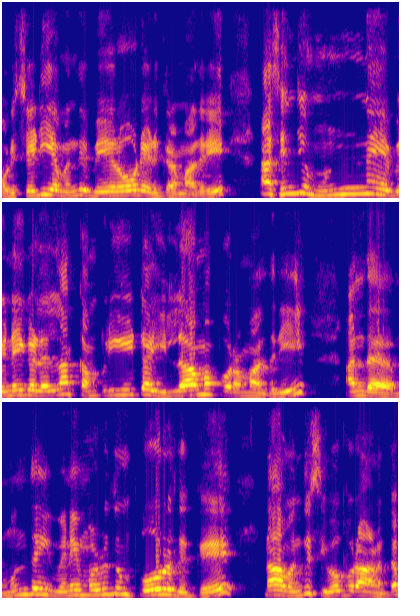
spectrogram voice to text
ஒரு செடியை வந்து வேரோடு எடுக்கிற மாதிரி நான் செஞ்ச முன்னைய வினைகள் எல்லாம் கம்ப்ளீட்டா இல்லாம போற மாதிரி அந்த முந்தை வினை முழுதும் போறதுக்கு நான் வந்து சிவபுராணத்தை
